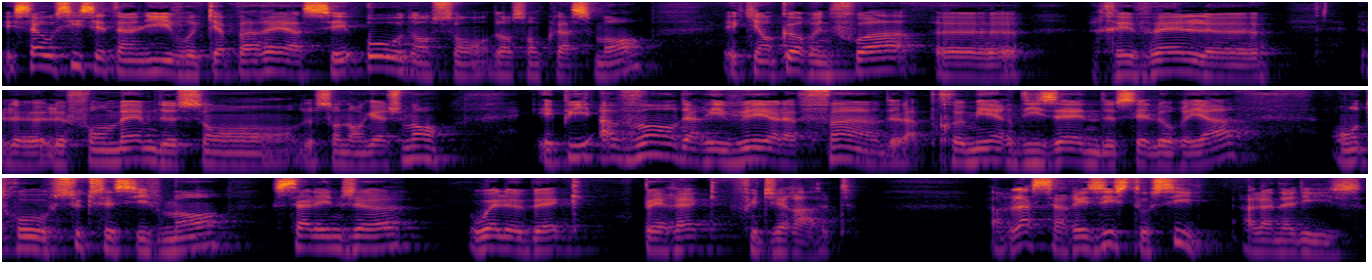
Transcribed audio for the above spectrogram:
Et ça aussi, c'est un livre qui apparaît assez haut dans son, dans son classement et qui, encore une fois, révèle euh, le, fond même de son, de son engagement. Et puis avant d'arriver à la fin de la première dizaine de ces lauréats, on trouve successivement Salinger, Wellebeck, Perec, Fitzgerald. Alors là, ça résiste aussi à l'analyse,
